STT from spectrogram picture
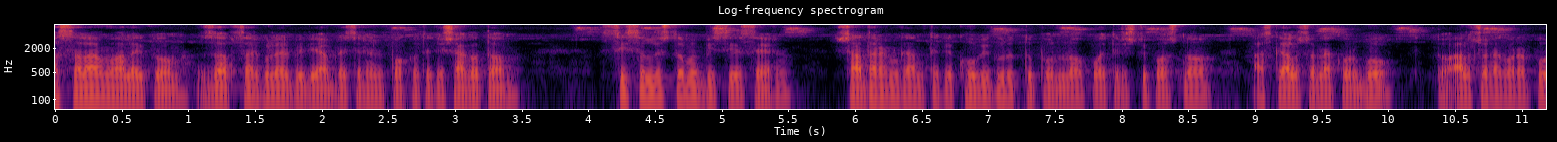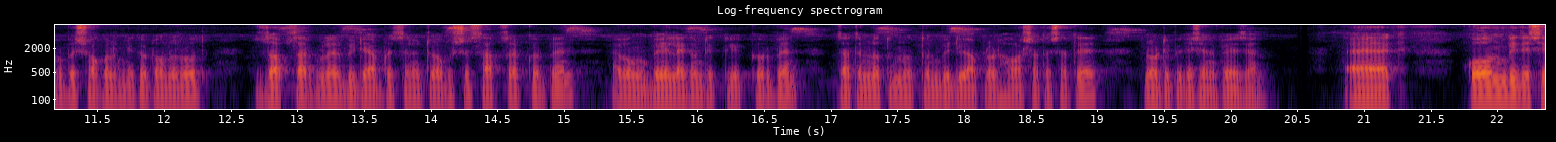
আসসালামু আলাইকুম। জব সার্কুলার ভিডিও আপডেট চ্যানেলের পক্ষ থেকে স্বাগতম। ছিচল্লিশতম বিসিএস এর সাধারণ জ্ঞান থেকে খুবই গুরুত্বপূর্ণ পঁয়ত্রিশটি প্রশ্ন আজকে আলোচনা করব। তো আলোচনা করার পূর্বে সকলের নিকট অনুরোধ, জব সার্কুলার ভিডিও আপডেট চ্যানেলটি অবশ্যই সাবস্ক্রাইব করবেন এবং বেল আইকনটি ক্লিক করবেন যাতে নতুন নতুন ভিডিও আপলোড হওয়ার সাথে সাথে নোটিফিকেশন পেয়ে যান। এক, কোন বিদেশি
